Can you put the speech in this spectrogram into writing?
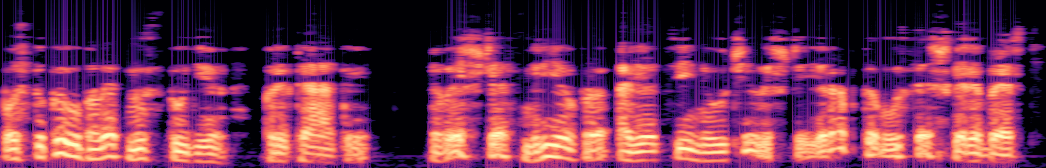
поступив у балетну студію при театрі. Весь час мріяв про авіаційне училище і раптом усе шкереберть.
